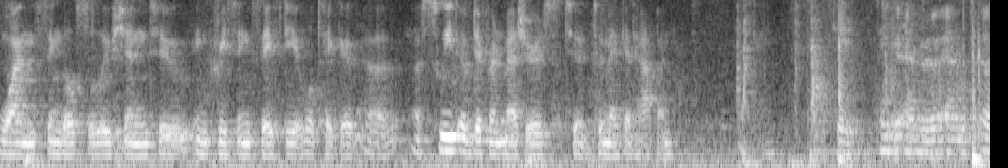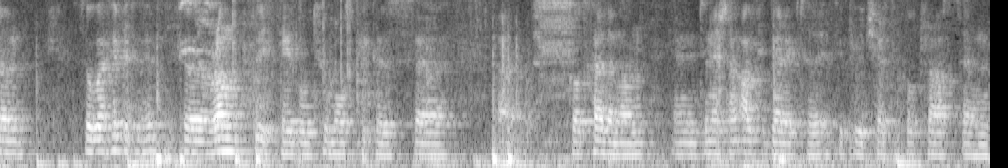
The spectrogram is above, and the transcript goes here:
one single solution to increasing safety. It will take a, a, a suite of different measures to, to make it happen. Okay. thank you, Andrew. And um, so we're happy to have uh, around this table two more speakers uh, uh, Scott Highleyman, International Arctic Director at the Pew Charitable Trust, and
